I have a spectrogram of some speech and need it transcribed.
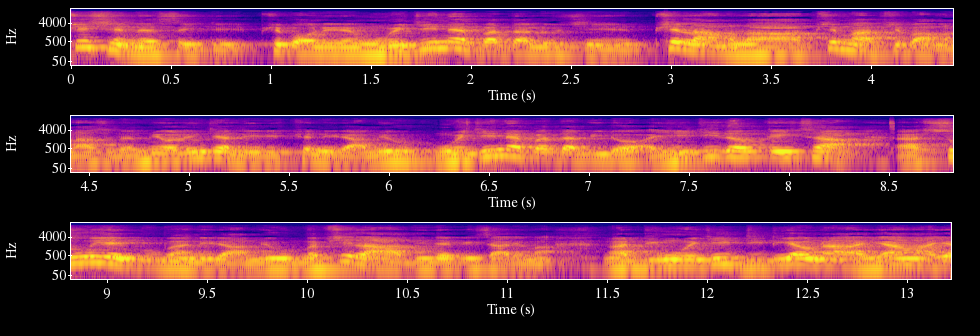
ဖြစ်ရှင်တဲ့စိတ်တွေဖြစ်ပေါ်နေတဲ့ငွေကြီးနဲ့ပတ်သက်လို့ရှိရင်ဖြစ်လာမလားဖြစ်မှာဖြစ်ပါမလားဆိုတဲ့မျှော်လင့်ချက်လေးတွေဖြစ်နေတာမျိုးငွေကြီးနဲ့ပတ်သက်ပြီးတော့အရေးကြီးသောကိစ္စအစိုးရိမ်ပူပန်နေတာမျိုးမဖြစ်လာသေးတဲ့ကိစ္စတွေမှာငါဒီငွေကြီးဒီတယောက်နာရမှာရ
